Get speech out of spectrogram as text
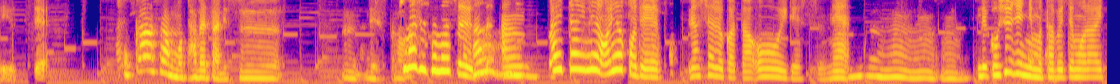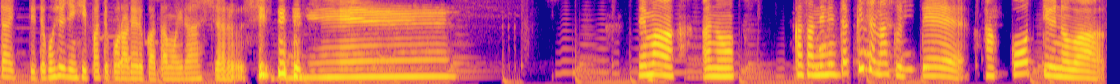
言って。お母さんも食べたりするんですか？しますします。あの大体ね、親子でいらっしゃる方多いですね。うんうんうんうん、で、ご主人にも食べてもらいたいって言って、ご主人引っ張ってこられる方もいらっしゃるし。で、まあ、あの、重ね煮だけじゃなくて、発酵っていうのは、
